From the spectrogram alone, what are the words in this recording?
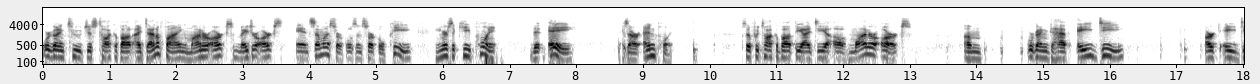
we're going to just talk about identifying minor arcs, major arcs, and semicircles in circle P and here's a key point that A is our endpoint. So if we talk about the idea of minor arcs, um, we're going to have AD, arc AD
